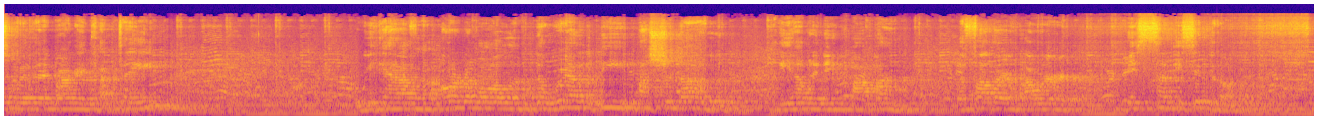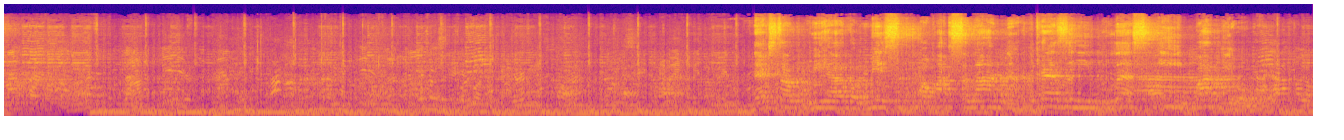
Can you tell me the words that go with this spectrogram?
With barangay captain. We have Honorable Noel B. Pasional. We have the name Papa, the father of our Miss San Isidro. Next up, we have Miss Pamacsalan, Kazi Bless E. Baguio.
